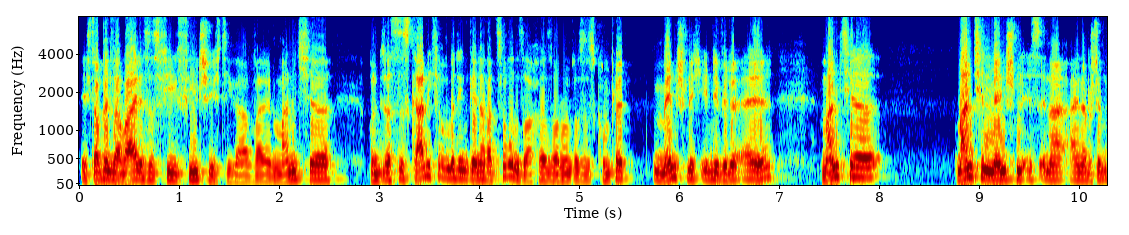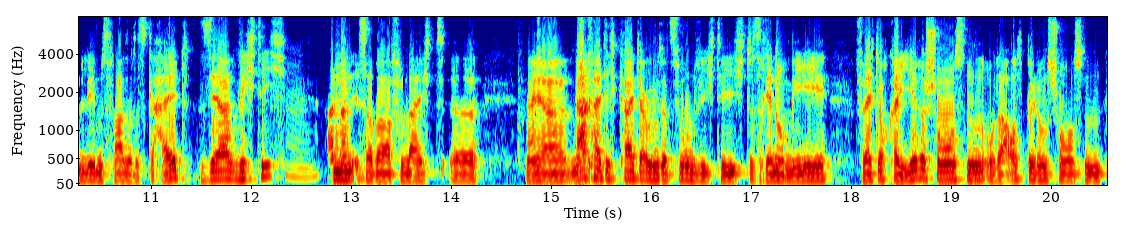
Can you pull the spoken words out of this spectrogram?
Ich glaube, mittlerweile ist es viel vielschichtiger, weil manche, und das ist gar nicht unbedingt Generationssache, sondern das ist komplett menschlich individuell, manche, manchen Menschen ist in einer, einer bestimmten Lebensphase das Gehalt sehr wichtig. Mhm anderen ist aber vielleicht, äh, naja, Nachhaltigkeit der Organisation wichtig, das Renommee, vielleicht auch Karrierechancen oder Ausbildungschancen,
